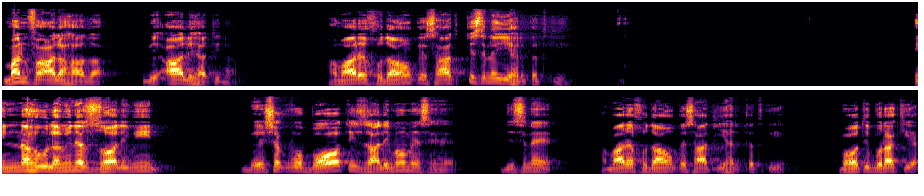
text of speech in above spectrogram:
منف الحاظہ بے آلحتینہ ہمارے خداؤں کے ساتھ کس نے یہ حرکت کی؟ ہے انّ بہت ہی برا کیا۔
